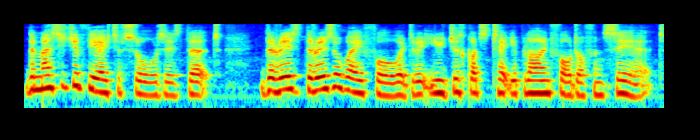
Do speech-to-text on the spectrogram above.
the message of the Eight of Swords is that there is there is a way forward, but you just got to take your blindfold off and see it.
